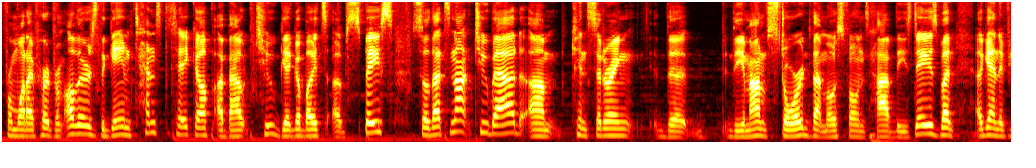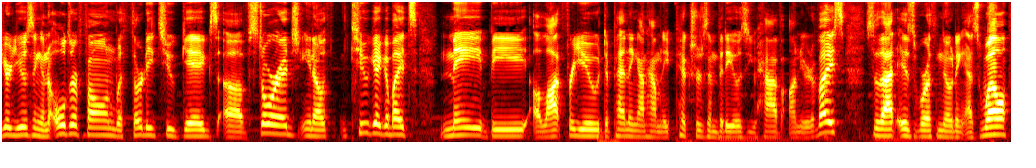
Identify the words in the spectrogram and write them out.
from what I've heard from others the game tends to take up about two gigabytes of space. So that's not too bad um, considering the the amount of storage that most phones have these days but again if you're using an older phone with 32 gigs of storage you know two gigabytes may be a lot for you depending on how many pictures and videos you have on your device so that is worth noting as well.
